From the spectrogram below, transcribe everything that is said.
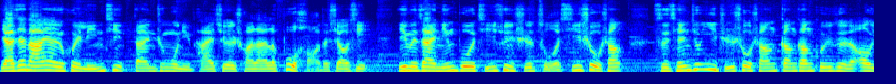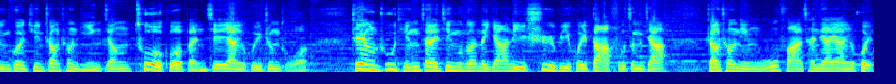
雅加达亚运会临近，但中国女排却传来了不好的消息，因为在宁波集训时左膝受伤，此前就一直受伤。刚刚归队的奥运冠军张常宁将错过本届亚运会争夺，这样朱婷在进攻端的压力势必会大幅增加。张常宁无法参加亚运会，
